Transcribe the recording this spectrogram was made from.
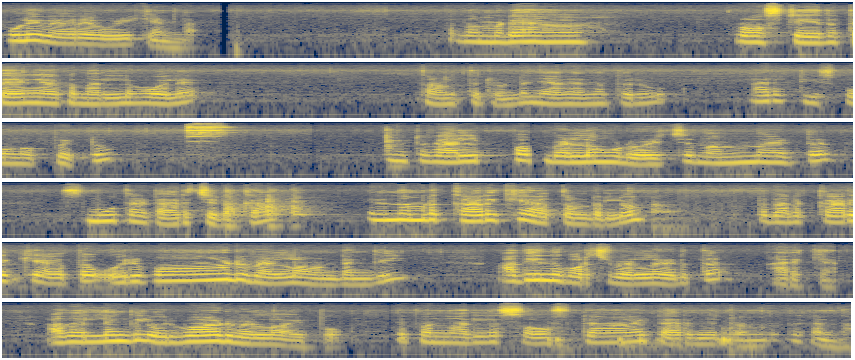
പുളി വേറെ ഒഴിക്കണ്ട. അപ്പോൾ നമ്മുടെ ആ റോസ്റ്റ് ചെയ്ത തേങ്ങയൊക്കെ നല്ലപോലെ തണുത്തിട്ടുണ്ട്. ഞാൻ അതിനകത്തൊരു അര ടീസ്പൂൺ ഉപ്പിട്ടു. എന്നിട്ടൊരല്പം വെള്ളം കൂടി ഒഴിച്ച് നന്നായിട്ട് സ്മൂത്തായിട്ട് അരച്ചെടുക്കാം. ഇനി നമ്മുടെ കറിക്കകത്തുണ്ടല്ലോ അപ്പോൾ നമ്മുടെ കറിക്കകത്ത് ഒരുപാട് വെള്ളം ഉണ്ടെങ്കിൽ അതിൽ നിന്ന് കുറച്ച് വെള്ളം എടുത്ത് അരയ്ക്കാം. അതല്ലെങ്കിൽ ഒരുപാട് വെള്ളമായിപ്പോൾ ഇപ്പം നല്ല സോഫ്റ്റായിട്ട് അരഞ്ഞിട്ടുണ്ട്. ഇത് കണ്ടോ?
